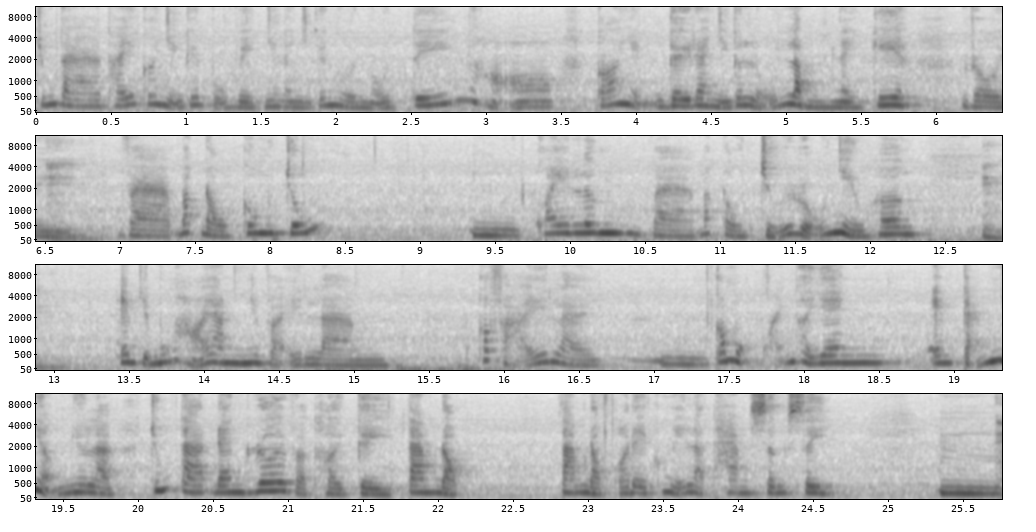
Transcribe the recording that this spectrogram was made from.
chúng ta thấy có những cái vụ việc như là những cái người nổi tiếng họ có những gây ra những cái lỗi lầm này kia rồi ừ. và bắt đầu công chúng um, quay lưng và bắt đầu chửi rủa nhiều hơn ừ. em chỉ muốn hỏi anh như vậy là có phải là có một khoảng thời gian em cảm nhận như là chúng ta đang rơi vào thời kỳ tam độc. Tam độc ở đây có nghĩa là tham sân si. Uhm, ừ.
